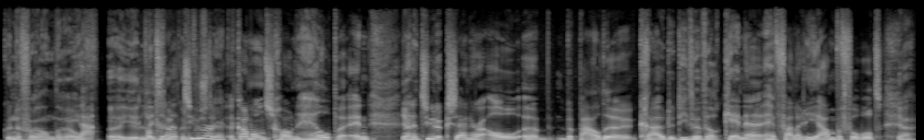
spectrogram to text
kunnen veranderen... Ja, of eh, je lichaam kunnen versterken. kan ons gewoon helpen. En, en natuurlijk zijn er al eh, bepaalde kruiden die we wel kennen. Hè, valeriaan bijvoorbeeld. Ja.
